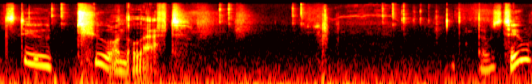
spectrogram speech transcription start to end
Let's do two on the left. Those two.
